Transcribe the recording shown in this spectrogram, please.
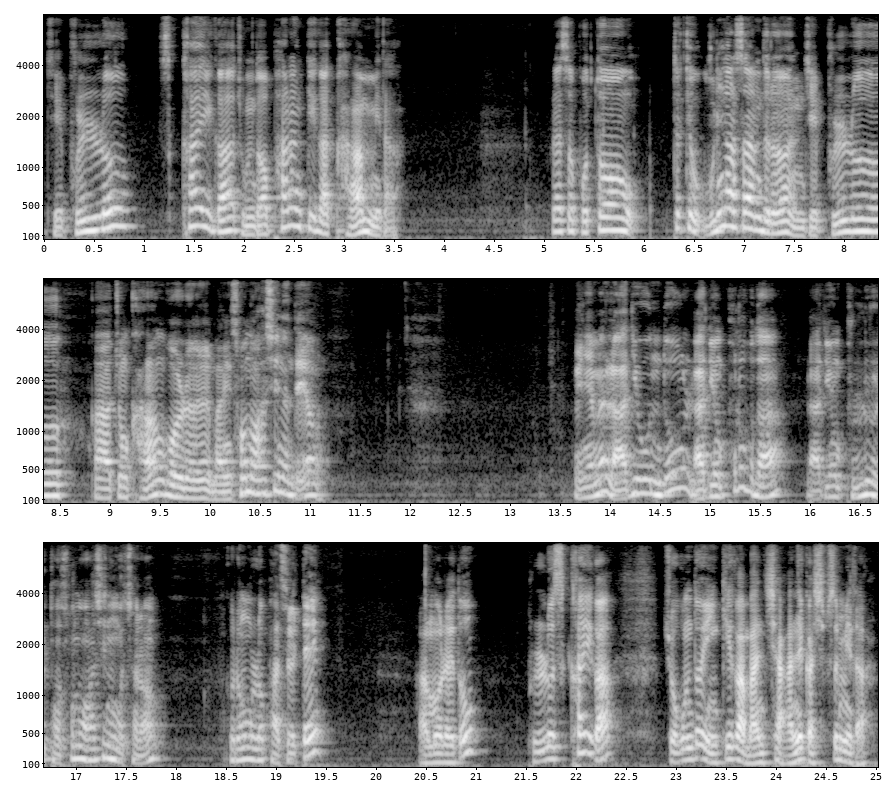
이제 Blue Sky가 좀 더 파란기가 강합니다. 그래서 보통 특히 우리나라 사람들은 이제 blue가 좀 강한 거를 많이 선호하시는데요. 왜냐면 Radion도 Radion Pro보다 Radion Blue를 더 선호하시는 것처럼 그런 걸로 봤을 때 아무래도 Blue Sky가 조금 더 인기가 많지 않을까 싶습니다.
